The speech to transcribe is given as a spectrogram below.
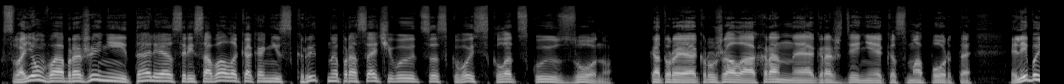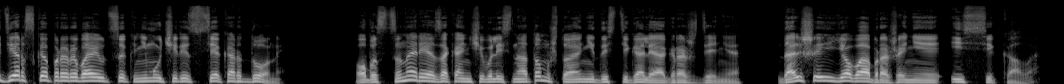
В своем воображении Италия срисовала, как они скрытно просачиваются сквозь складскую зону, которая окружала охранное ограждение космопорта, либо дерзко прорываются к нему через все кордоны. Оба сценария заканчивались на том, что они достигали ограждения. Дальше ее воображение иссякало.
